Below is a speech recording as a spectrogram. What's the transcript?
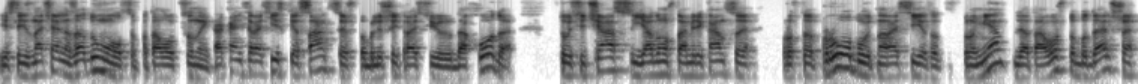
если изначально задумывался потолок цены как антироссийская санкция, чтобы лишить Россию дохода, то сейчас, я думаю, что американцы просто пробуют на России этот инструмент для того, чтобы дальше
